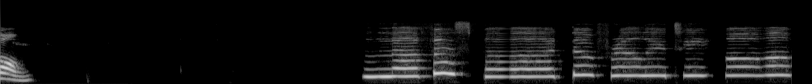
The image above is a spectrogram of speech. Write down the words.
Song. Love is but the frailty of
